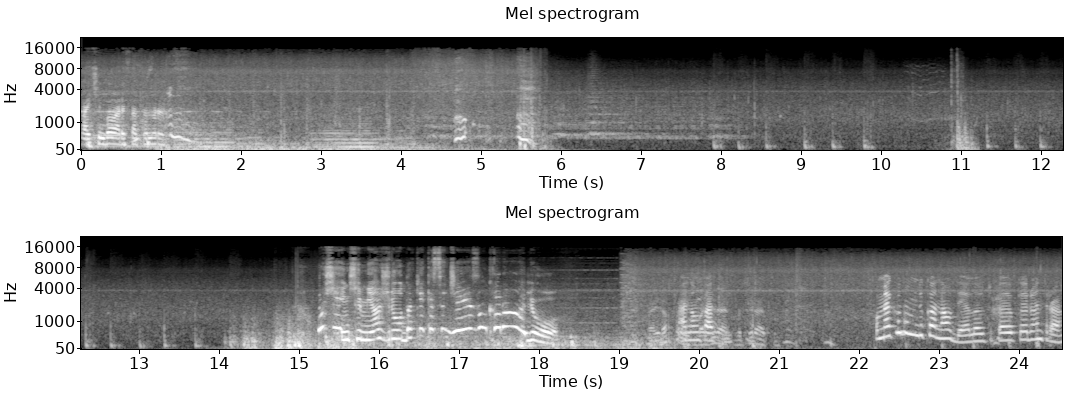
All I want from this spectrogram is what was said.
Vai-te embora, Satanás. Gente, me ajuda. O que que se dizem, caralho? Ah, não tá aqui. Como é que é o nome do canal dela? Eu, eu quero entrar.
